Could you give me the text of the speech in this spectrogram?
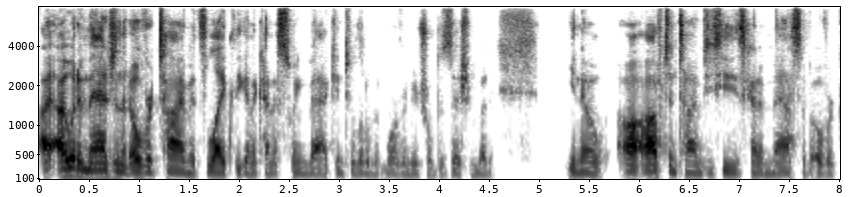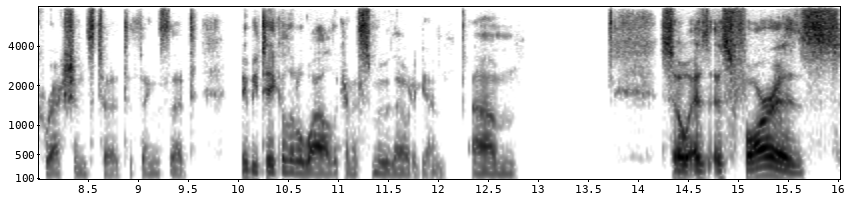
I, I would imagine that over time it's likely going to kind of swing back into a little bit more of a neutral position. But you know, oftentimes you see these kind of massive overcorrections to to things that maybe take a little while to kind of smooth out again. Um, so as as far as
